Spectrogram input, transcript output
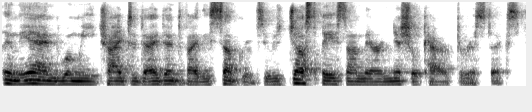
in the end when we tried to identify these subgroups. It was just based on their initial characteristics.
